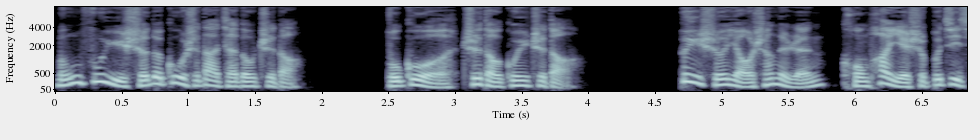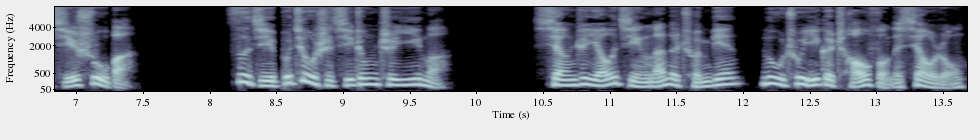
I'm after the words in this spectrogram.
农夫与蛇的故事大家都知道，不过知道归知道，被蛇咬伤的人恐怕也是不计其数吧。自己不就是其中之一吗？想着，姚锦兰的唇边露出一个嘲讽的笑容。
